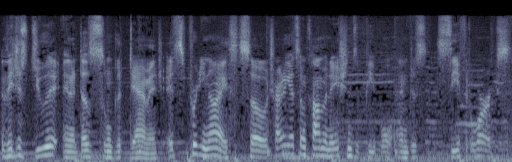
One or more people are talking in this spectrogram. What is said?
They just do it and it does some good damage. It's pretty nice. So try to get some combinations of people and just see if it works.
